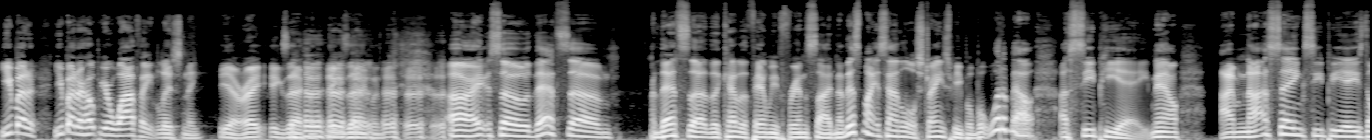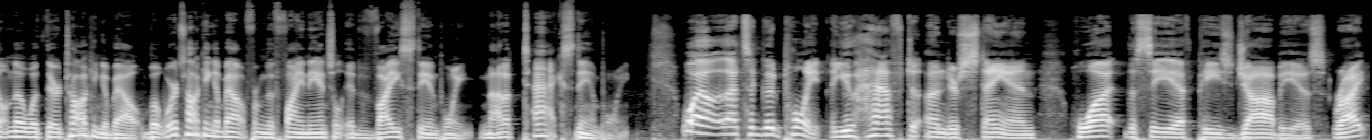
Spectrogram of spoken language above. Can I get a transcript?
you better you better hope your wife ain't listening. Yeah, right. Exactly. Exactly. All right. So that's um that's uh, the kind of the family friend side. Now this might sound a little strange to people, but what about a CPA? Now, I'm not saying CPAs don't know what they're talking about, but we're talking about from the financial advice standpoint, not a tax standpoint. Well, that's a good point. You have to understand what the CFP's job is, right?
